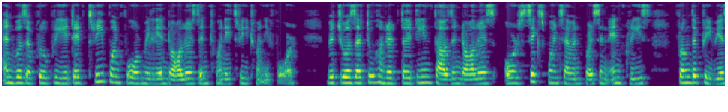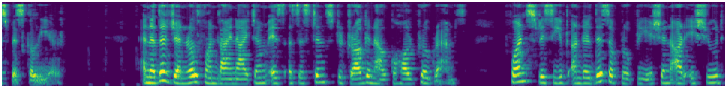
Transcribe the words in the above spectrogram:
and was appropriated $3.4 million in 23-24, which was a $213,000 or 6.7% increase from the previous fiscal year. Another general fund line item is assistance to drug and alcohol programs. Funds received under this appropriation are issued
